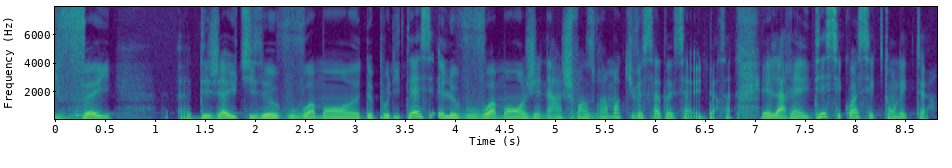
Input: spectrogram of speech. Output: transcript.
veuille euh, déjà utiliser le vouvoiement euh, de politesse et le vouvoiement en général. Je pense vraiment qu'il veut s'adresser à une personne. Et la réalité, c'est quoi? C'est que ton lecteur,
